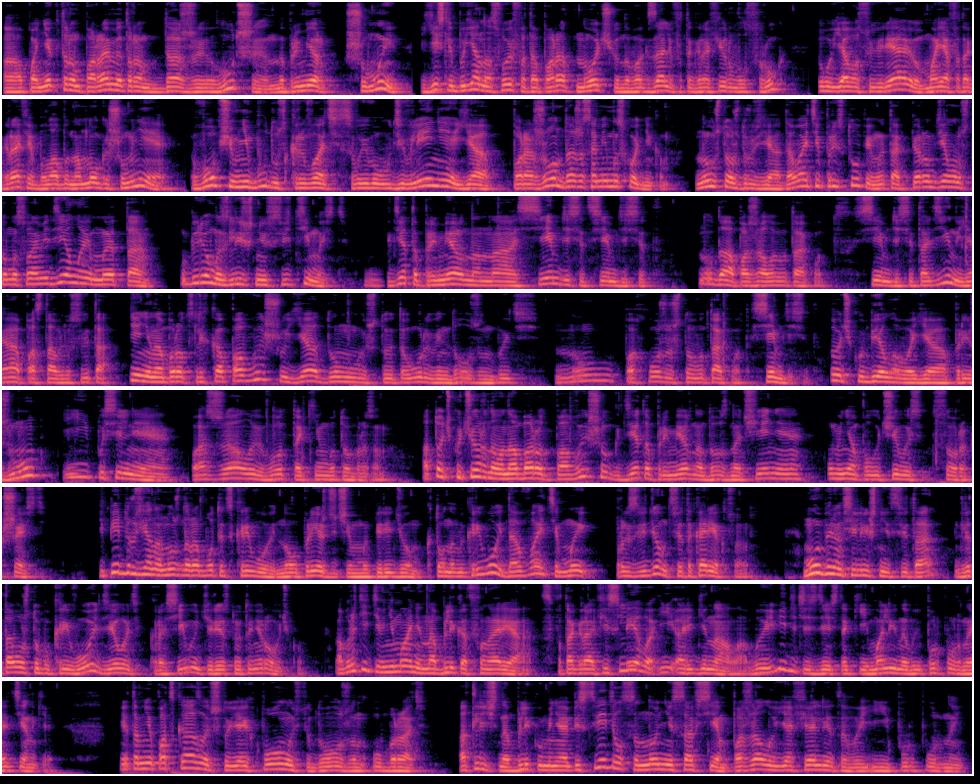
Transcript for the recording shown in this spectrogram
а по некоторым параметрам даже лучше. Например, шумы. Если бы я на свой фотоаппарат ночью на вокзале фотографировал с рук, то я вас уверяю, моя фотография была бы намного шумнее. В общем, не буду скрывать своего удивления, я поражен даже самим исходником. Ну что ж, друзья, давайте приступим. Итак, первым делом, что мы с вами делаем, это уберем излишнюю светимость. Где-то примерно на 70-70. Ну да, пожалуй, вот так вот. 71 я поставлю света. Тени, наоборот, слегка повышу. Я думаю, что это уровень должен быть ну, похоже, что вот так вот. 70. Точку белого я прижму и посильнее. Пожалуй, вот таким вот образом. А точку черного, наоборот, повышу где-то примерно до значения. У меня получилось 46. Теперь, друзья, нам нужно работать с кривой. Но прежде чем мы перейдем к тоновой кривой, давайте мы произведем цветокоррекцию. Мы уберем все лишние цвета для того, чтобы кривой делать красивую, интересную тонировочку. Обратите внимание на блик от фонаря с фотографии слева и оригинала. Вы видите здесь такие малиновые пурпурные оттенки? Это мне подсказывает, что я их полностью должен убрать. Отлично, блик у меня обесцветился, но не совсем. Пожалуй, я фиолетовый и пурпурный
